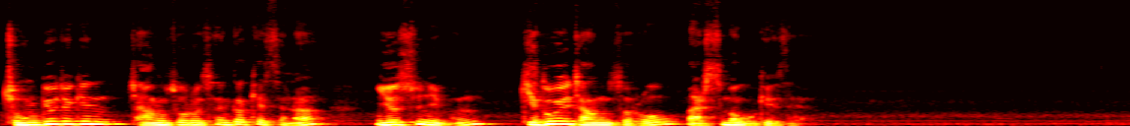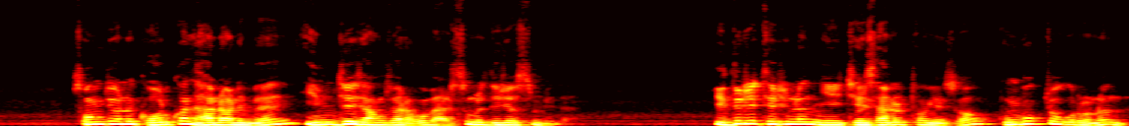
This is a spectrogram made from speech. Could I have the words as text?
종교적인 장소로 생각했으나 예수님은 기도의 장소로 말씀하고 계세요. 성전은 거룩한 하나님의 임재 장소라고 말씀을 드렸습니다. 이들이 드리는 이 제사를 통해서 궁극적으로는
